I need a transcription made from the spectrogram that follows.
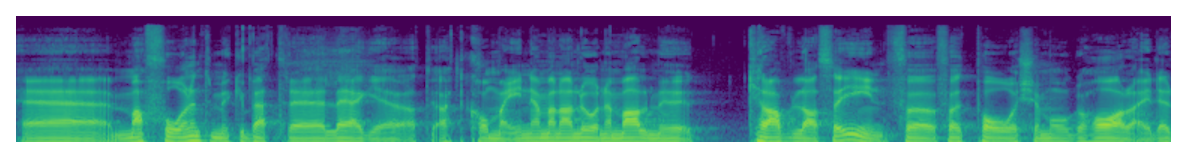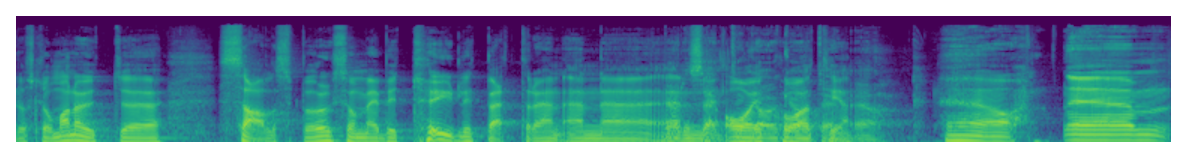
eh, man får inte mycket bättre läge att, att komma in. Jag menar då när Malmö kravlar sig in för, för ett par år sedan med Åge Hareide. Då slår man ut eh, Salzburg som är betydligt bättre än, än, äh, än AIK Aten. Ja. ja. Um,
